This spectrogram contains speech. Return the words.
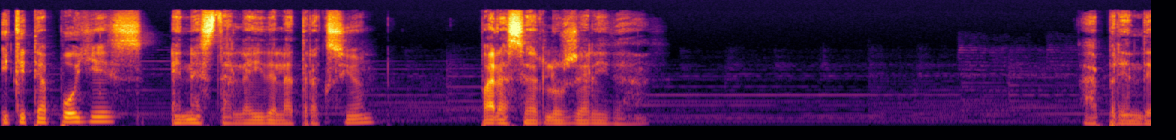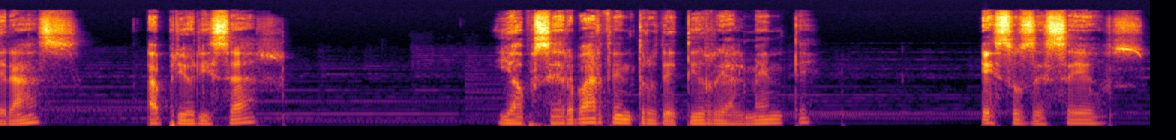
y que te apoyes en esta ley de la atracción para hacerlos realidad. Aprenderás a priorizar y a observar dentro de ti realmente esos deseos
